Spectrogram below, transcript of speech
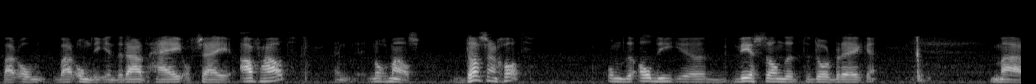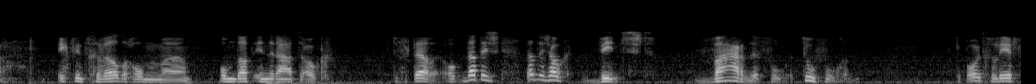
waarom, waarom die inderdaad hij of zij afhoudt. En nogmaals, dat is aan God. Om de, al die uh, weerstanden te doorbreken. Maar ik vind het geweldig om, uh, om dat inderdaad ook te vertellen. Dat is, dat is ook winst. Waarde toevoegen. Ik heb ooit geleerd, de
